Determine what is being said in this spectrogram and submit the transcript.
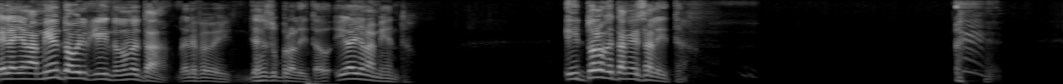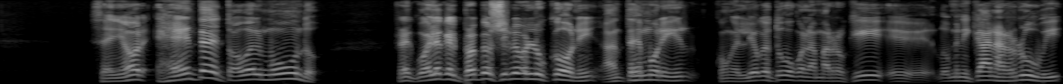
El allanamiento a Bill Clinton, ¿dónde está? Del FBI. Ya se supo la lista. Y el allanamiento. Y todo lo que está en esa lista. Señor, gente de todo el mundo. Recuerde que el propio Silvio Berlusconi, antes de morir, con el lío que tuvo con la marroquí eh, dominicana Ruby,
